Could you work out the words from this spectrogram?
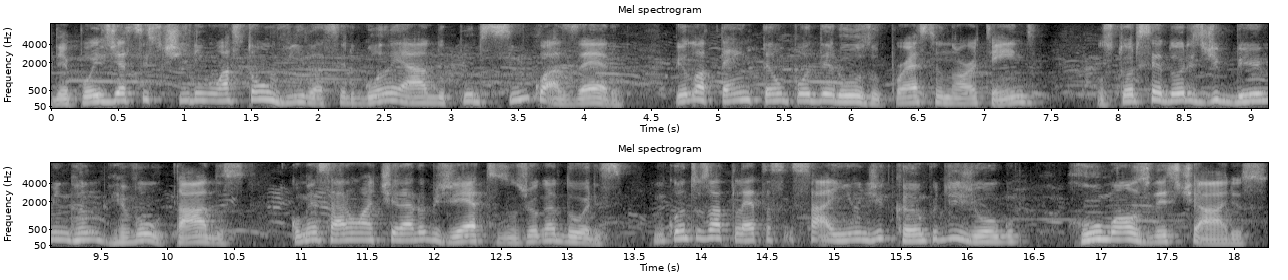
Depois de assistirem o Aston Villa ser goleado por 5 a 0 pelo até então poderoso Preston North End, os torcedores de Birmingham, revoltados, começaram a atirar objetos nos jogadores enquanto os atletas saíam de campo de jogo rumo aos vestiários.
